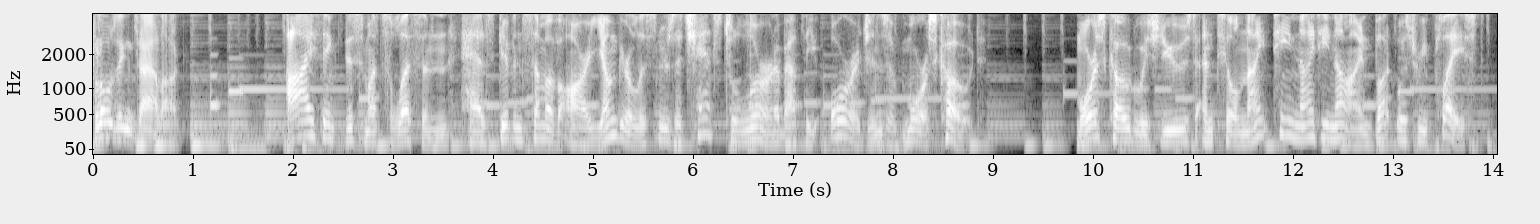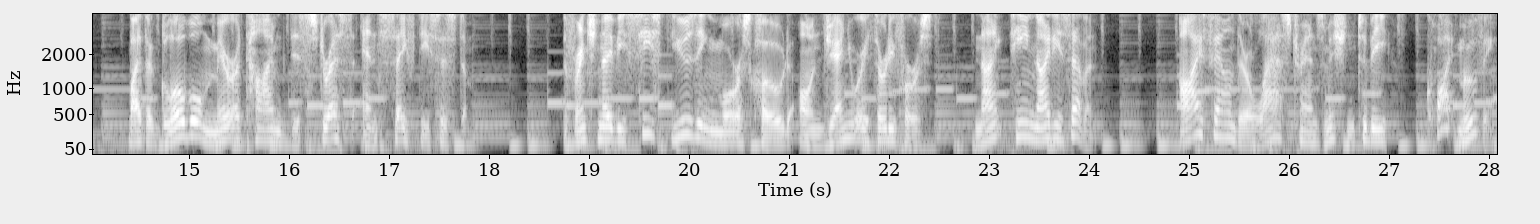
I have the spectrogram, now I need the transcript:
Closing dialogue. I think this month's lesson has given some of our younger listeners a chance to learn about the origins of Morse code. Morse code was used until 1999 but was replaced by the Global Maritime Distress and Safety System. The French Navy ceased using Morse code on January 31st, 1997. I found their last transmission to be quite moving.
